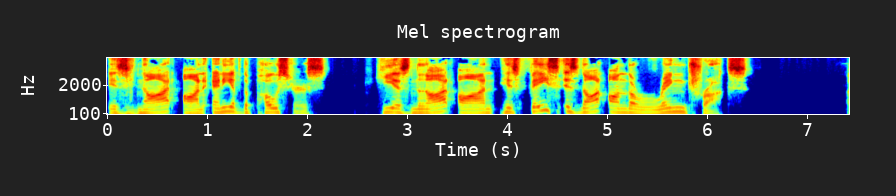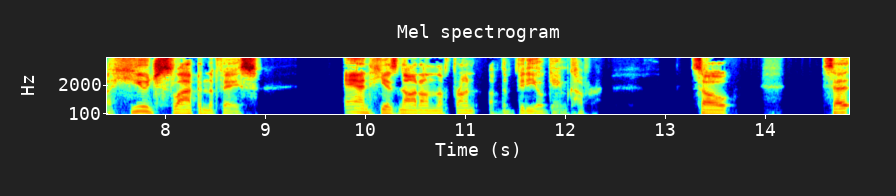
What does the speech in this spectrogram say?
is not on any of the posters. He is not on, his face is not on the ring trucks. A huge slap in the face. And he is not on the front of the video game cover. So, so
